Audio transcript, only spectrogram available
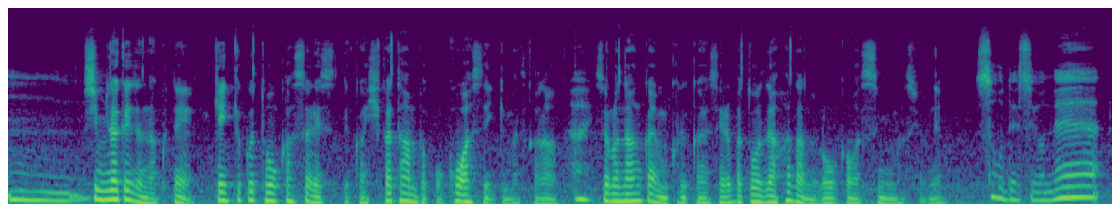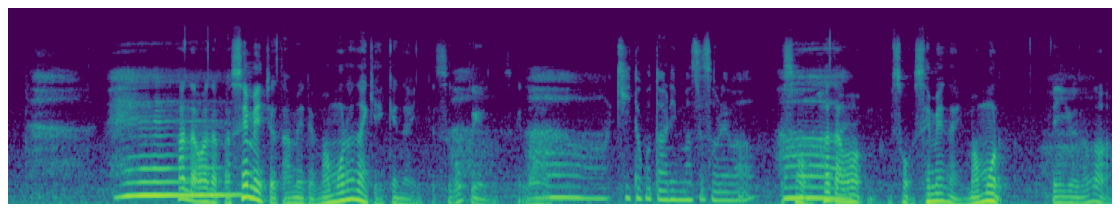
うん。シミだけじゃなくて結局糖化ストレスっていうか皮下タンパクを壊していきますからはい。それを何回も繰り返せれば当然肌の老化は進みますよね。そうですよね。肌はだから攻めちゃダメで守らなきゃいけないってすごく言うんですけど。聞いたことありますそれは。そうはい。肌はそう攻めない守るっていうのが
